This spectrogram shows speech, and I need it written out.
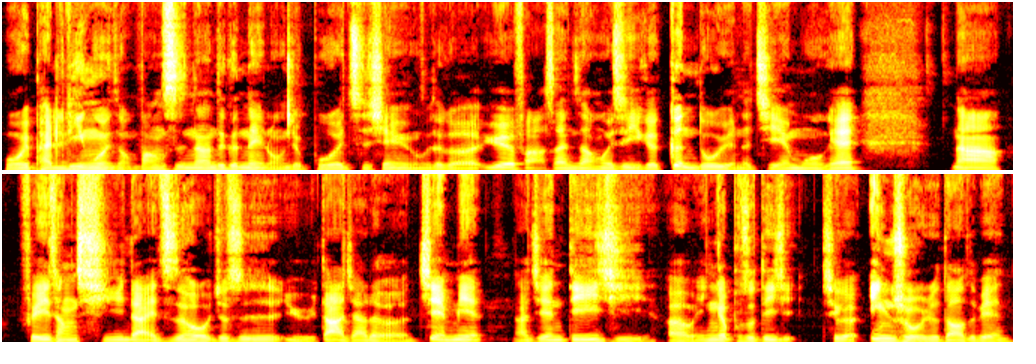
我会拍另外一种方式，那这个内容就不会只限于我这个约法三章，会是一个更多元的节目。OK，那非常期待之后就是与大家的见面。那今天第一集，呃，应该不是第一集，这个 Intro 就到这边。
